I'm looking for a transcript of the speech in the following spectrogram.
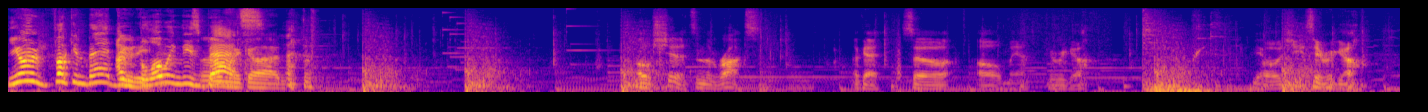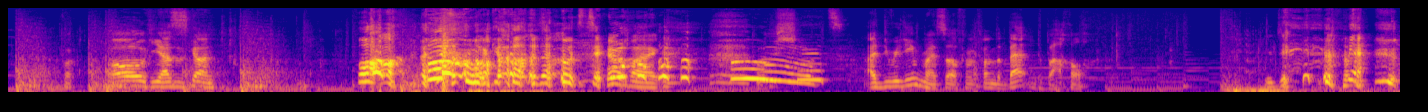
You're on fucking bat I'm blowing these bats! Oh my god. oh shit, it's in the rocks. Okay, so... Oh man, here we go. Yeah. Oh jeez, here we go. Fuck. Oh, he has his gun. Oh! oh my god, that was terrifying. Oh shit. I redeemed myself from, from the bat debacle. You did.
